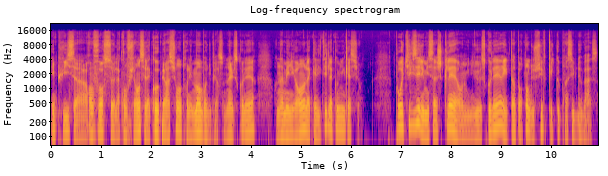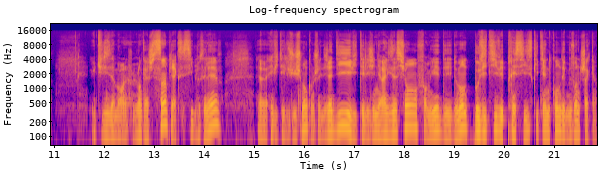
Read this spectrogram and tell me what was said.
Et puis, ça renforce la confiance et la coopération entre les membres du personnel scolaire en améliorant la qualité de la communication. Pour utiliser les messages clairs en milieu scolaire, il est important de suivre quelques principes de base. Utilisez d'abord un langage simple et accessible aux élèves. Euh, éviter le jugement, comme je l'ai déjà dit, éviter les généralisations, formuler des demandes positives et précises qui tiennent compte des besoins de chacun.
